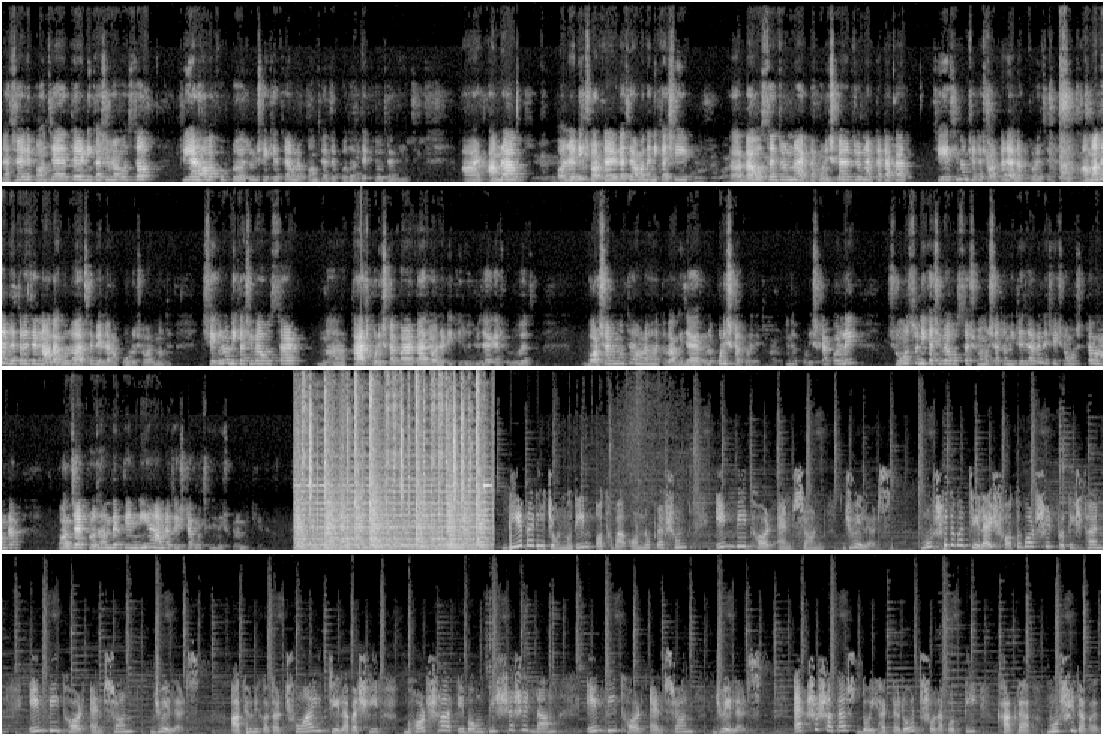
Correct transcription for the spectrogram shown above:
ন্যাচারালি পঞ্চায়েতের নিকাশি ব্যবস্থাও ক্লিয়ার হওয়া খুব প্রয়োজন, সেক্ষেত্রে আমরা পঞ্চায়েতের প্রধানদেরকেও জানিয়েছি। আর আমরা অলরেডি সরকারের কাছে আমাদের নিকাশি ব্যবস্থার জন্য একটা, পরিষ্কারের জন্য একটা টাকা চেয়েছিলাম, সেটা সরকার অ্যালট করেছে। আমাদের ভেতরে যে নালাগুলো আছে বেলডাঙ্গা পৌরসভার মধ্যে, সেগুলো নিকাশি ব্যবস্থার কাজ, পরিষ্কার করার কাজ অলরেডি কিছু কিছু জায়গায় শুরু হয়েছে। বর্ষার মধ্যে আমরা হয়তো বাকি জায়গাগুলো পরিষ্কার করে দিতে পারব। কিন্তু পরিষ্কার করলেই সমস্ত নিকাশি ব্যবস্থার সমস্যা তো মিটে যাবে না, সেই সমস্যাটাও আমরা পঞ্চায়েত প্রধানদেরকে নিয়ে আমরা চেষ্টা করছি জিনিসগুলো মিটিয়ে দেওয়ার। বিয়েবাড়ি জন্মদিন অথবা অন্নপ্রাশন, MB Dhar and son, jewellers. Murshidabad জেলায় শতবর্ষের প্রতিষ্ঠান MB Dhar and son, jewellers. আধুনিকতার ছোঁয়ায় জেলাবাসীর ভরসা এবং বিশ্বাসের নাম MB Dhar and son, jewellers. একশো সাতাশ Daihatta road, Sonapatti, Khagra, Murshidabad.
